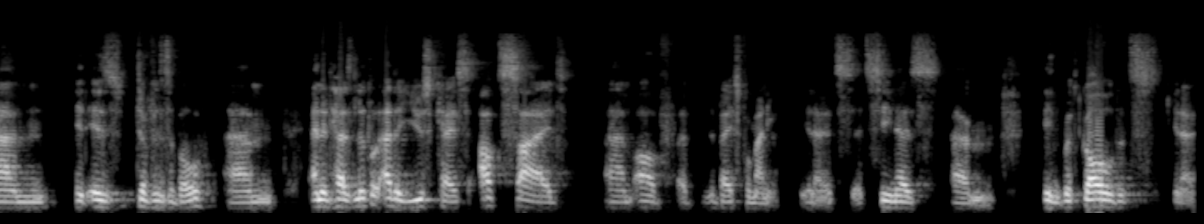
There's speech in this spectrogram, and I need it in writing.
Um, it is divisible, um, and it has little other use case outside um, of uh, the base for money. You know, it's it's seen as in, with gold, it's you know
